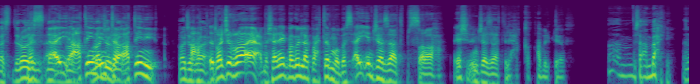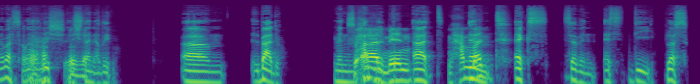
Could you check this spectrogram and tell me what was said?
بس دروزن بس أي. أعطيني أنت رائع. أعطيني رجل رائع. رجل رائع. مشان هيك بقول لك بحترمه. بس أي إنجازات بالصراحة؟ إيش الإنجازات اللي حققها بال playoff آه، بس عم بحكي. أنا بس ما عنديش شيء بالضبط. ثاني أضيفه. اللي بعده. من سؤال محمد من at محمد. إكس 7 اس دي بلس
